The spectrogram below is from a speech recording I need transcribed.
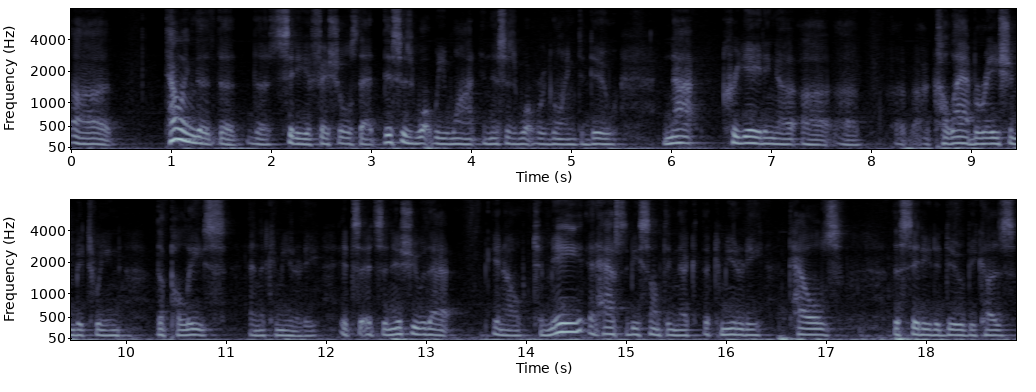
uh, telling the, the, the city officials that this is what we want and this is what we're going to do, not creating a, a, a, a collaboration between the police and the community. It's, it's an issue that, you know, to me, it has to be something that the community tells the city to do because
